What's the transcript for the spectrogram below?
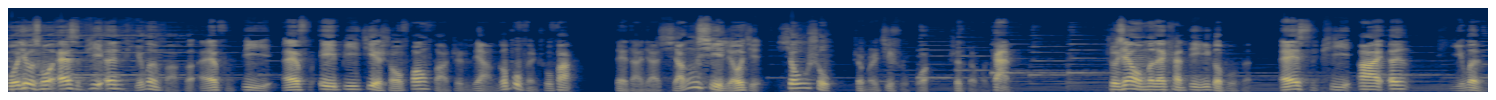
我就从 SPN 提问法和 FBFAB 介绍方法这两个部分出发，带大家详细了解销售这门技术活是怎么干的。首先，我们来看第一个部分：SPIN 提问法。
